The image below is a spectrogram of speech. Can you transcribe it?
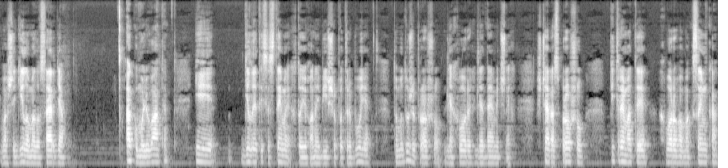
ваше діло милосердя акумулювати і ділитися з тими, хто його найбільше потребує. Тому дуже прошу для хворих, для демічних. Ще раз прошу підтримати хворого Максимка,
